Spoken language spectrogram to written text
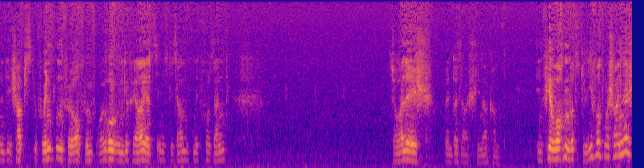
Und ich habe es gefunden für 5 Euro ungefähr, jetzt insgesamt mit Versand. Zahle ich, wenn das aus China kommt. In vier Wochen wird es geliefert wahrscheinlich.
